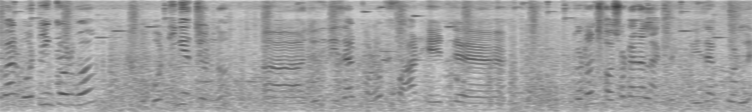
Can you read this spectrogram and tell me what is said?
এবার বোটিং করব। বোটিংয়ের জন্য যদি রিজার্ভ করো পার হেড টোটাল ছশো টাকা লাগবে রিজার্ভ করলে।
